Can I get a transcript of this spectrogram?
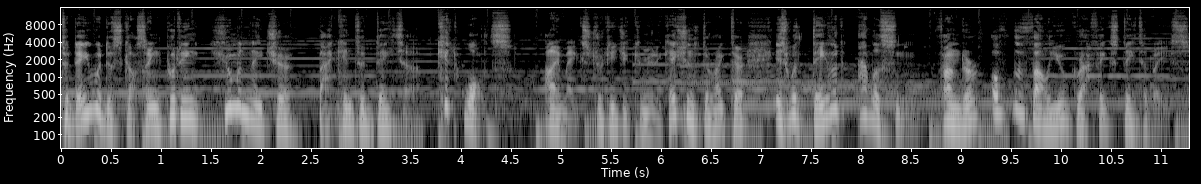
Today we're discussing putting human nature back into data. Kit Watts, IMEX Strategic Communications Director, is with David Allison, founder of the Valuegraphics Database.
